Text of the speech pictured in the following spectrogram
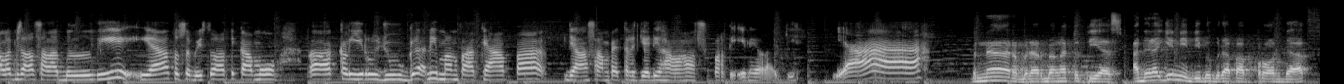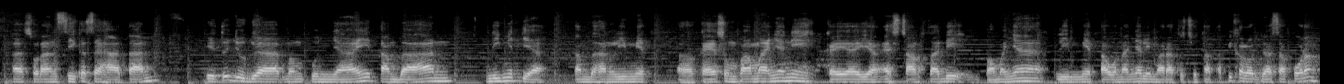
kalau misalnya salah beli ya terus habis itu nanti kamu uh, keliru juga nih manfaatnya apa jangan sampai terjadi hal-hal seperti ini lagi Ya. Benar, benar banget tuh Tias. Ada lagi nih di beberapa produk asuransi kesehatan itu juga mempunyai tambahan limit ya, tambahan limit. Uh, kayak sumpamanya nih, kayak yang S-Chart tadi, umpamanya limit tahunannya 500 juta. Tapi kalau dirasa kurang,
